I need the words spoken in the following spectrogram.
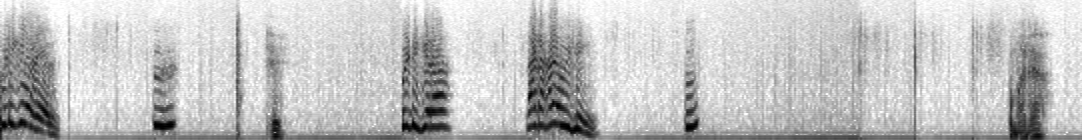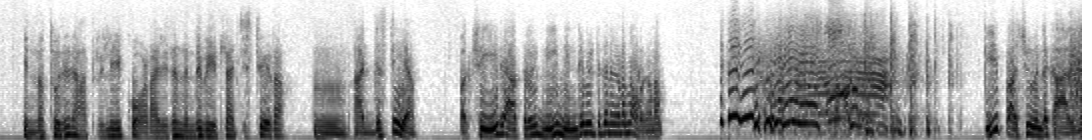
പിടിക്കുക കയറ്. പിടിക്കടാ. വീട്ടിൽ. കുമാര ഇന്നത്തെ ഒരു രാത്രിയിൽ ഈ കോടാലിനെ നിന്റെ വീട്ടിൽ അഡ്ജസ്റ്റ് ചെയ്യടാ. അഡ്ജസ്റ്റ് ചെയ്യാം. പക്ഷെ ഈ രാത്രി നീ നിന്റെ വീട്ടിൽ തന്നെ കിടന്ന് ഉറങ്ങണം. ഈ പശുവിന്റെ കാലിന.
